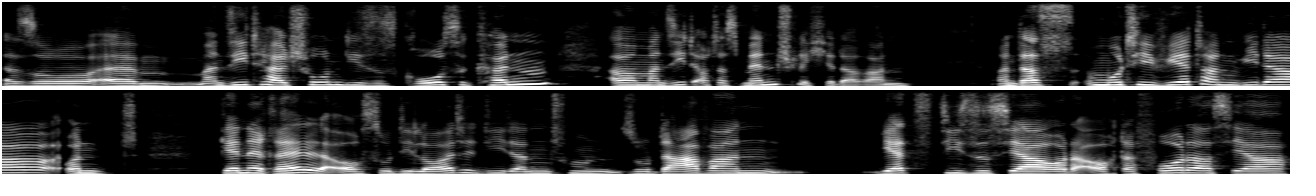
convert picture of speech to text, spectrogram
Also ähm, man sieht halt schon dieses große Können, aber man sieht auch das Menschliche daran. Und das motiviert dann wieder und generell auch so die Leute, die dann schon so da waren, jetzt dieses Jahr oder auch davor das Jahr.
